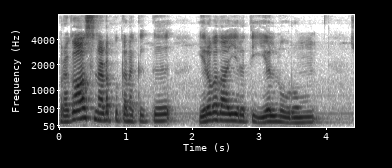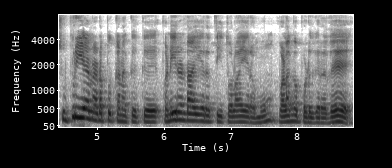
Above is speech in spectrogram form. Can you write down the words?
பிரகாஷ் நடப்பு கணக்குக்கு இருபதாயிரத்தி எழுநூறும் சுப்ரியா நடப்பு கணக்குக்கு பனிரெண்டாயிரத்தி தொள்ளாயிரமும் வழங்கப்படுகிறது.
